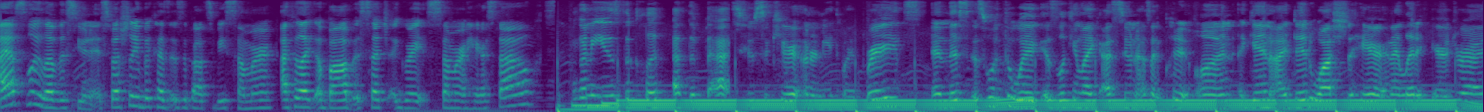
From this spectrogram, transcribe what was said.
I absolutely love this unit, especially because it's about to be summer. I feel like a bob is such a great summer hairstyle. I'm gonna use the clip at the back to secure it underneath my braids. And this is what the wig is looking like as soon as I put it on. Again, I did wash the hair and I let it air dry.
